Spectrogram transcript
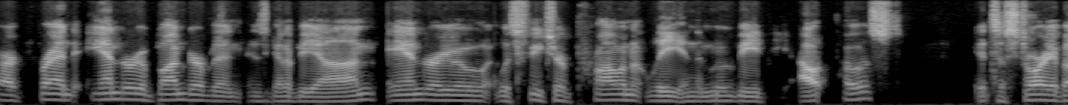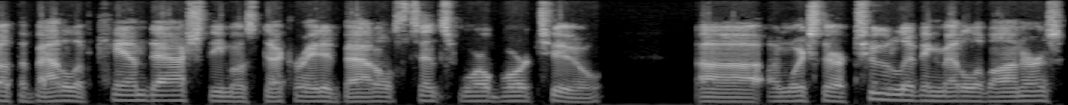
our friend Andrew Bundermann is going to be on. Andrew was featured prominently in the movie The Outpost. It's a story about the Battle of Kamdesh, the most decorated battle since World War II, uh, on which there are two living Medal of Honors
